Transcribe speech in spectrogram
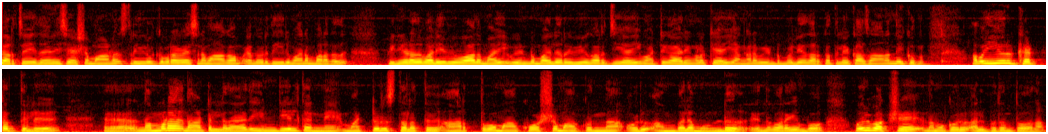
ചർച്ച ചെയ്തതിന് ശേഷമാണ് സ്ത്രീകൾക്ക് പ്രവേശനമാകാം എന്നൊരു തീരുമാനം പറഞ്ഞത്. പിന്നീട് അത് വലിയ വിവാദമായി വീണ്ടും അതിൽ റിവ്യൂ ഹർജിയായി മറ്റു കാര്യങ്ങളൊക്കെ ആയി അങ്ങനെ വീണ്ടും വലിയ തർക്കത്തിലേക്ക് ആ സാധനം നീക്കുന്നു. അപ്പോൾ ഈ ഒരു ഘട്ടത്തിൽ നമ്മുടെ നാട്ടിൽ അതായത് ഇന്ത്യയിൽ തന്നെ മറ്റൊരു സ്ഥലത്ത് ആർത്തവം ആഘോഷമാക്കുന്ന ഒരു അമ്പലമുണ്ട് എന്ന് പറയുമ്പോൾ ഒരു പക്ഷേ നമുക്കൊരു അത്ഭുതം തോന്നാം.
